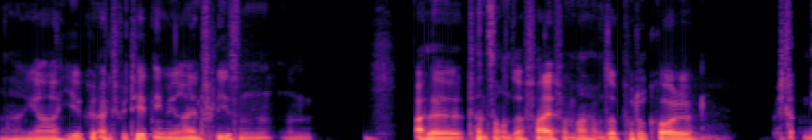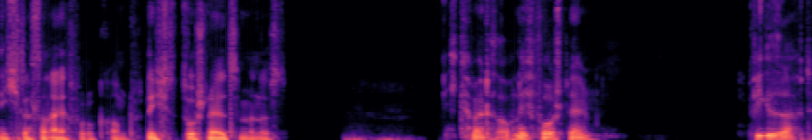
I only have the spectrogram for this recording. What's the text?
Äh, ja, hier können Aktivitäten irgendwie reinfließen und alle tanzen unser Pfeife, machen unser Protokoll. Ich glaube nicht, dass dann ein Produkt kommt. Nicht so schnell zumindest. Ich kann mir das auch nicht vorstellen. Wie gesagt,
